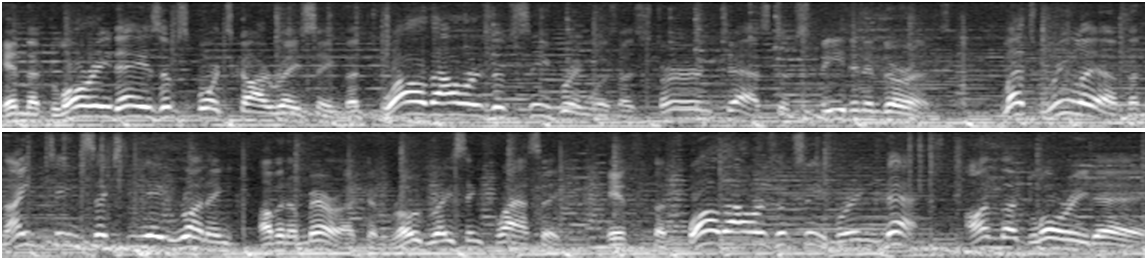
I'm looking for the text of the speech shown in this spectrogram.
In the glory days of sports car racing, the 12 hours of Sebring was a stern test of speed and endurance. Let's relive the 1968 running of an American road racing classic. It's the 12 hours of Sebring next on the Glory Days.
